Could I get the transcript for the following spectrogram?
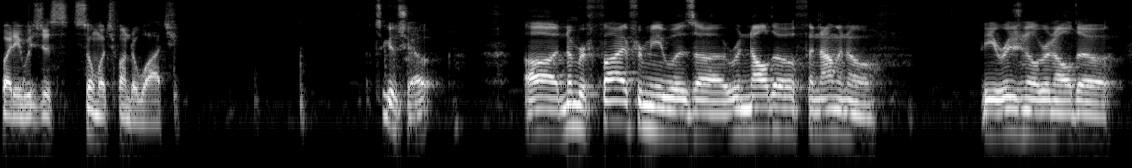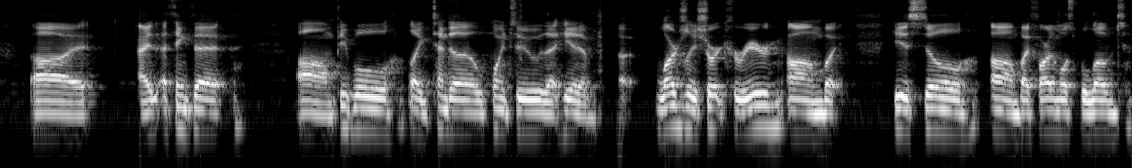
but it was just so much fun to watch. That's a good shout. Uh, number five for me was uh, Ronaldo Fenomeno, the original Ronaldo. Uh, I, I think that um, people like tend to point to that he had a, a largely short career, um, but he is still um, by far the most beloved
